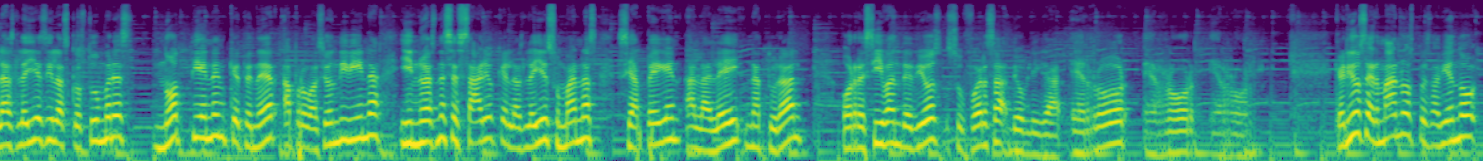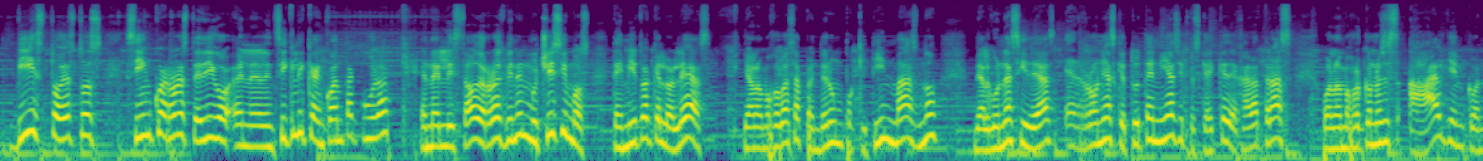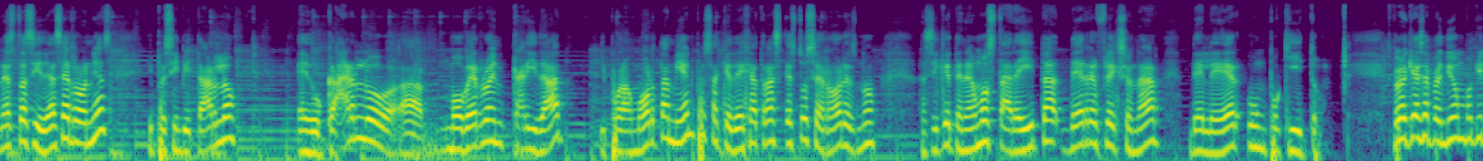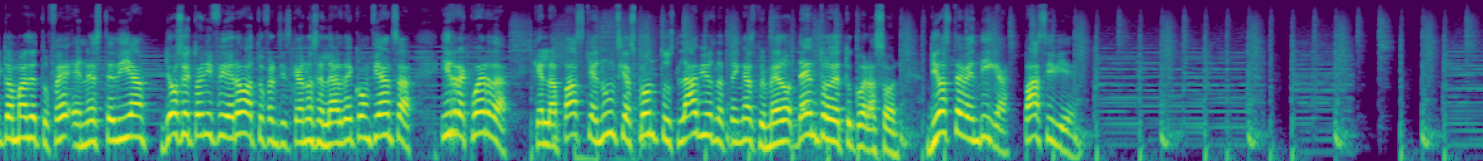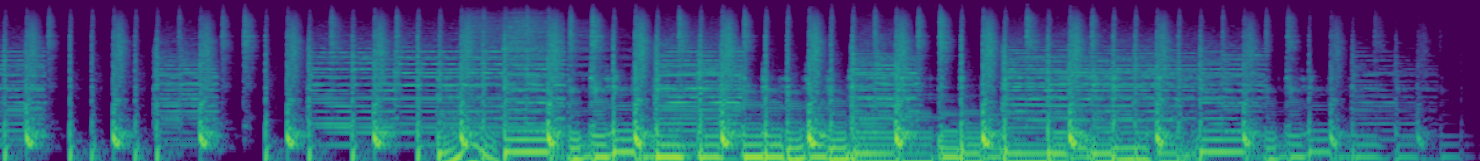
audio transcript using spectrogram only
Las leyes y las costumbres no tienen que tener aprobación divina y no es necesario que las leyes humanas se apeguen a la ley natural o reciban de Dios su fuerza de obligar. Error, error, error. Queridos hermanos, pues habiendo visto estos cinco errores, te digo, en la encíclica en cuanta cura, en el listado de errores vienen muchísimos. Te invito a que lo leas y a lo mejor vas a aprender un poquitín más, ¿no? De algunas ideas erróneas que tú tenías y pues que hay que dejar atrás. O a lo mejor conoces a alguien con estas ideas erróneas y pues invitarlo, educarlo, a moverlo en caridad y por amor también, pues a que deje atrás estos errores, ¿no? Así que tenemos tareita de reflexionar, de leer un poquito. Espero que hayas aprendido un poquito más de tu fe en este día. Yo soy Tony Figueroa, tu franciscano celular de confianza. Y recuerda que la paz que anuncias con tus labios la tengas primero dentro de tu corazón. Dios te bendiga. Paz y bien.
